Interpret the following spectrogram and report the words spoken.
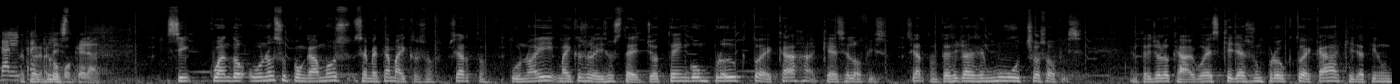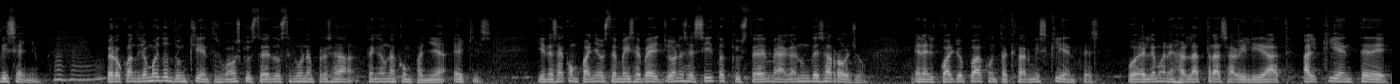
Dale, como quieras. Si cuando uno, supongamos, se mete a Microsoft, ¿cierto? Uno ahí, Microsoft le dice a usted, yo tengo un producto de caja que es el Office, ¿cierto? Entonces ellos hacen muchos Office. Entonces yo lo que hago es que ya es un producto de caja que ya tiene un diseño. Uh -huh. Pero cuando yo me voy donde un cliente, supongamos que ustedes dos tengan una empresa, tengan una compañía X, y en esa compañía usted me dice, ve, yo necesito que ustedes me hagan un desarrollo en el cual yo pueda contactar mis clientes, poderle manejar la trazabilidad al cliente de,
